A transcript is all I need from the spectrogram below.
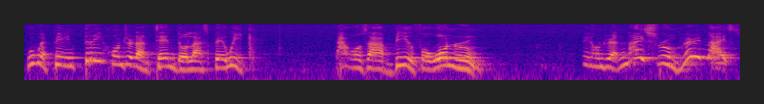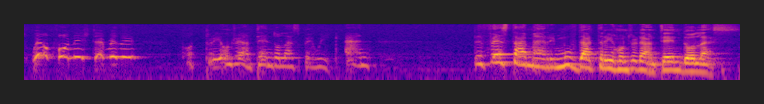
we were paying $310 per week. That was our bill for one room. 300 nice room, very nice, well furnished, everything. But $310 per week. And the first time I removed that $310,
